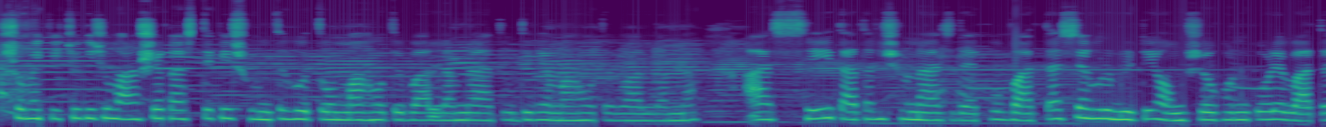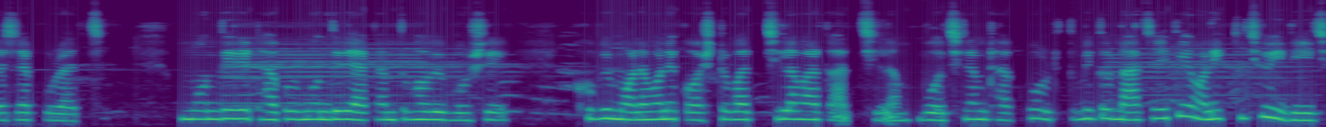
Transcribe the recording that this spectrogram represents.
একসময় কিছু কিছু মানুষের কাছ থেকে শুনতে হতো, মা হতে পারলাম না, এতদিনে মা হতে পারলাম না। আর সেই তাতান শোনা আজ দেখো, বাতাসা হুড়ুলিতে অংশগ্রহণ করে বাতাসা কুড়াচ্ছে। মন্দিরে, ঠাকুর মন্দিরে একান্তভাবে বসে খুবই মনে মনে কষ্ট পাচ্ছিলাম আর কাঁদছিলাম। বলছিলাম, ঠাকুর, তুমি তো না চাইতে অনেক কিছুই দিয়েছ।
